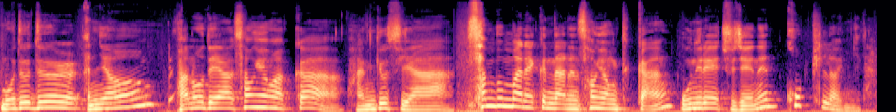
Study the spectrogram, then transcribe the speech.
모두들 안녕. 반호대학 성형학과 반교수야. 3분 만에 끝나는 성형 특강. 오늘의 주제는 코필러입니다.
